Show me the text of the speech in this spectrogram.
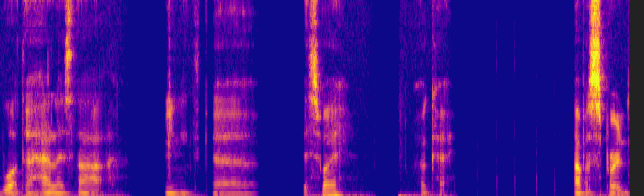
what the hell is that? We need to go this way? Okay. Have a sprint.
